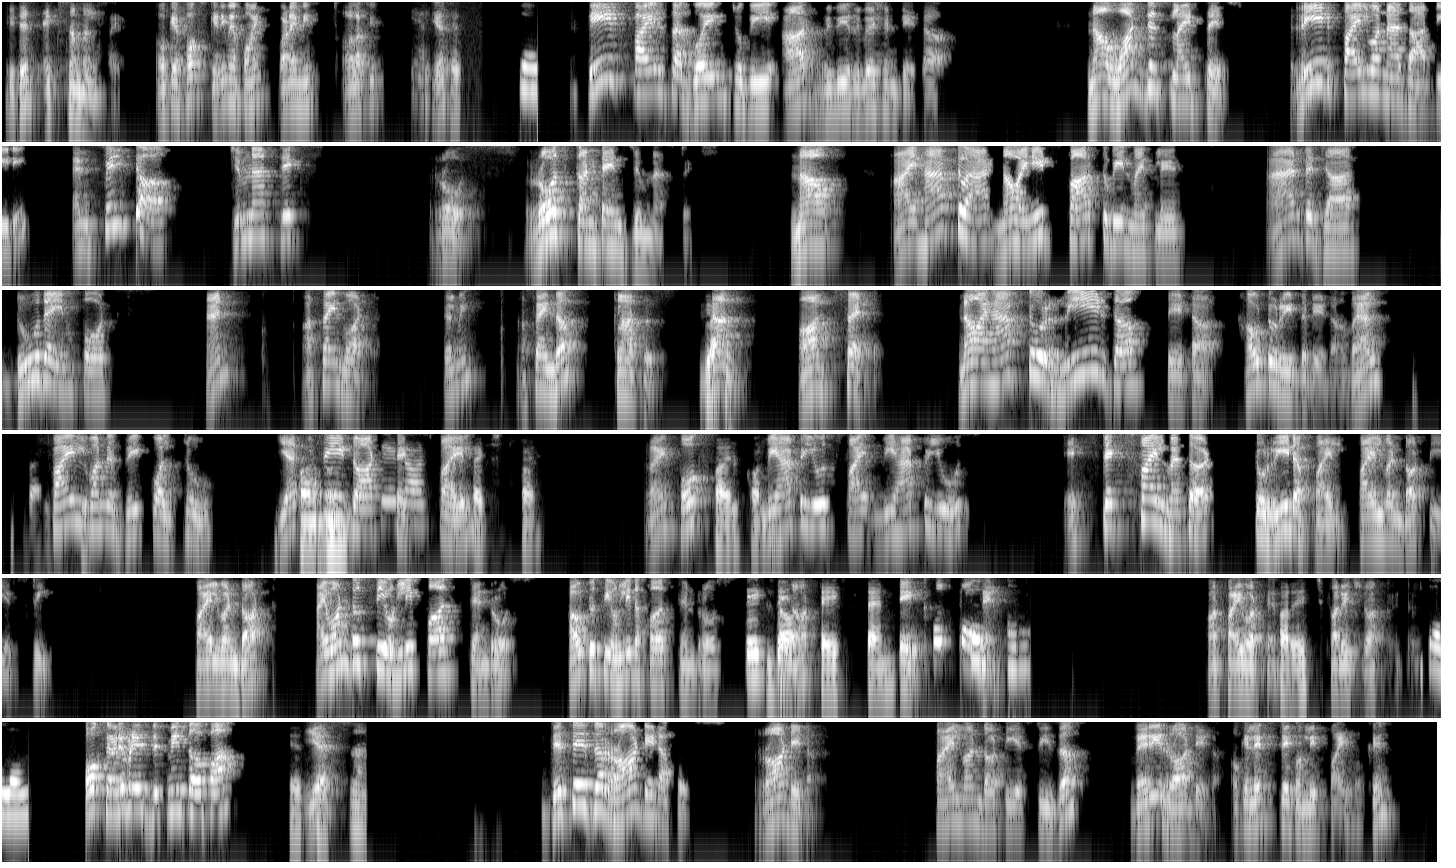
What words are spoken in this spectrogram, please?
It is XML file. Okay, folks, getting my point? What I mean? All of you? Yes. Yes? Yes. These files are going to be our revi- revision data. Now, what this slide says, read file 1 as RDD and filter gymnastics rows. Rows contains gymnastics. Now, I have to add, now I need Spark to be in my place. Add the jars, do the imports, and assign what? Tell me. Assign the classes. Class. Done. All set. Now I have to read the data. How to read the data? Well, file 1 is equal to sc dot text file, Text file. Right, folks? File we have to use file we have to use its text file method to read a file file1.txt file1 dot i want to see only first 10 rows. How to see only the first 10 rows? Dot dot take 10 take Take 10 or 5 or 10 for each. for each dot. Folks everybody is with me so far? Yes. yes. this is a raw data folks raw data. File1.txt is a very raw data. Okay let's take only five okay?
